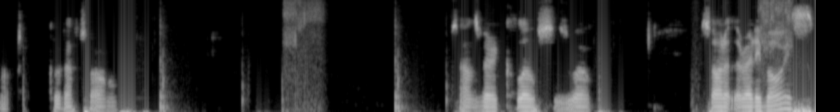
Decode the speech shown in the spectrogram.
Not good at all. Sounds very close as well. Sword at the ready, boys.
